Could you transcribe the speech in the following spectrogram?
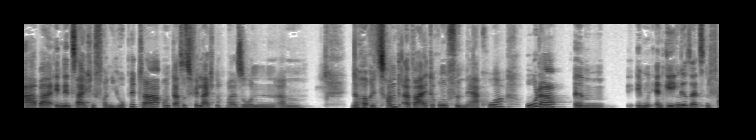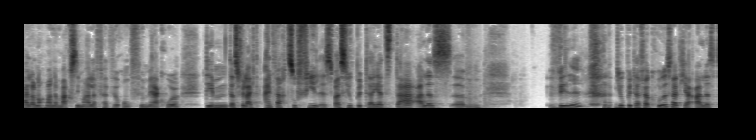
aber in den Zeichen von Jupiter und das ist vielleicht nochmal so ein, ähm, eine Horizonterweiterung für Merkur oder ähm, im entgegengesetzten Fall auch nochmal eine maximale Verwirrung für Merkur, dem das vielleicht einfach zu viel ist, was Jupiter jetzt da alles ähm, will. Jupiter vergrößert ja alles.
